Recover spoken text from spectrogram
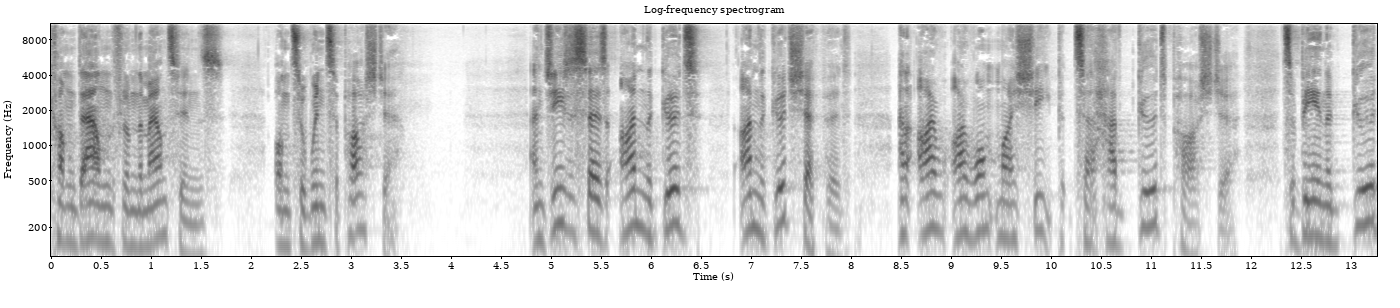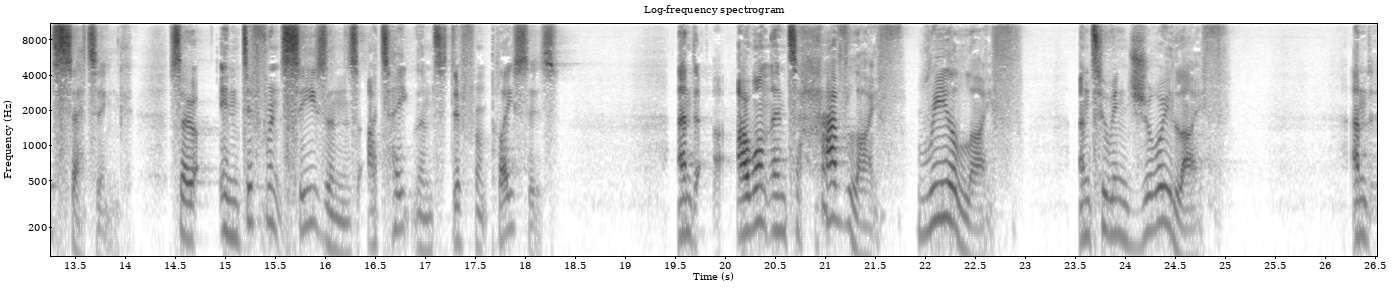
come down from the mountains onto winter pasture. And Jesus says, I'm the good, I'm the good shepherd, and I, I want my sheep to have good pasture, to be in a good setting. So in different seasons, I take them to different places. And I want them to have life, real life, and to enjoy life. And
